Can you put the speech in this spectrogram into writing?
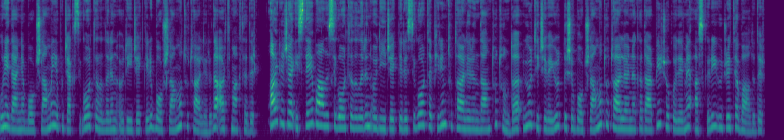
Bu nedenle borçlanma yapacak sigortalıların ödeyecekleri borçlanma tutarları da artmaktadır. Ayrıca isteğe bağlı sigortalıların ödeyecekleri sigorta prim tutarlarından tutun da yurt içi ve yurt dışı borçlanma tutarlarına kadar birçok ödeme asgari ücrete bağlıdır.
